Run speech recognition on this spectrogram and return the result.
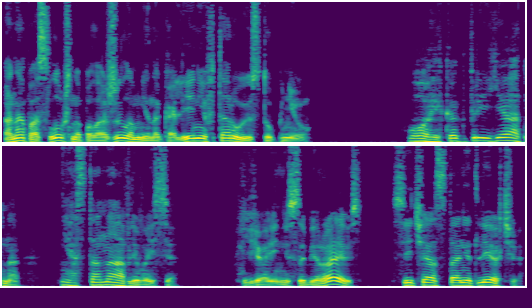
Она послушно положила мне на колени вторую ступню. «Ой, как приятно! Не останавливайся!» «Я и не собираюсь. Сейчас станет легче.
